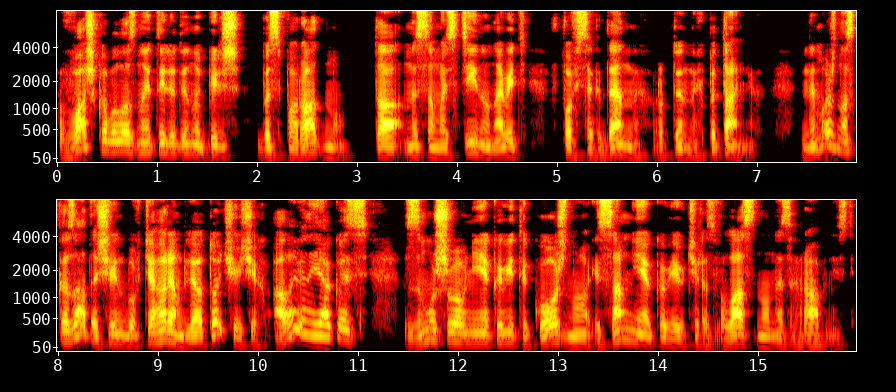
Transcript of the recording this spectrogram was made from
Важко було знайти людину більш безпорадну та не самостійну навіть в повсякденних рутинних питаннях. Не можна сказати, що він був тягарем для оточуючих, але він якось змушував ніяковіти кожного і сам ніяковів через власну незграбність.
